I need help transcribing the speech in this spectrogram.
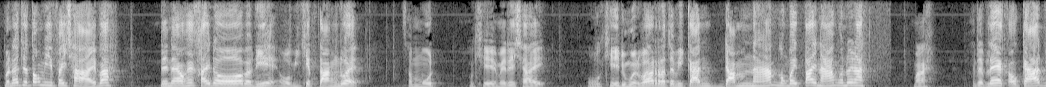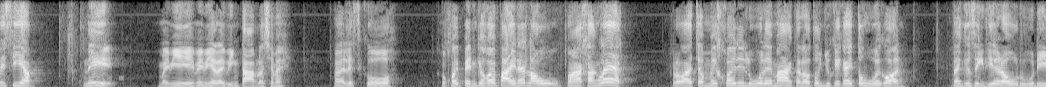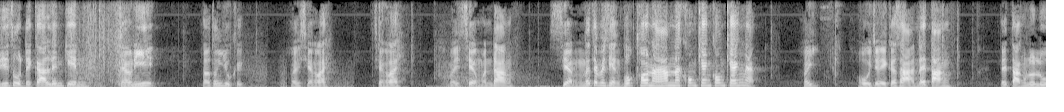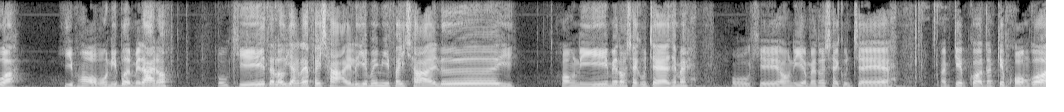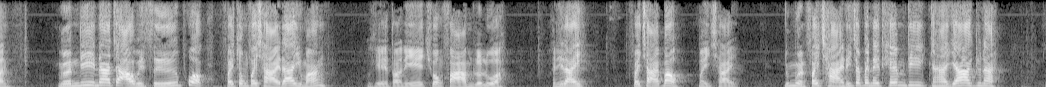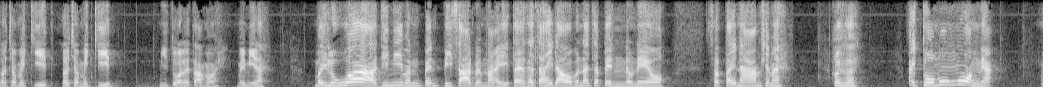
มันน่าจะต้องมีไฟฉายปะในแนวคล้ายๆโดแบบนี้ โอ้มีเก็บตังค์ด้วย สมุด โอเคไม่ได้ใช้ โอเค ดูเหมือนว่าเราจะมีการดำน้ำลงไปใต้น้ำกันด้วยนะ มา อันดับแรกเอาการ์ดไปเสียบ นี่ ไม่มีไม่มีอะไรวิ่งตามเราใช่ไหมไป let's go ค่อยๆเป็นค่อยๆไปนะ เรามาครั้งแรก เราอาจจะไม่ค่อยได้รู้อะไรมาก แต่เราต้องอยู่ใกล้ๆตู้ไว้ก่อน นั่นคือสิ่งที่เรารู้ดีที่สุดในการเล่นเกมแนวนี้ เราต้องอยู่ใกล้เฮ้ยเสียงอะไร เสียงอะไรทำไมเสียงมันดัง เสียงน่าจะเป็นเสียงพวกท่อน้ำนะคองแข้งคองแข้งน่ะ เฮ้ย โอ้โหเจอเอกสารได้ตังค์ได้ตังค์รัวๆหีบห่อพวกนี้เปิดไม่ได้เนาะโอเค แต่เราอยากได้ไฟฉายเลยยังไม่มีไฟฉายเลย ห้องนี้ไม่ต้องใช้กุญแจใช่ไหมโอเค ห้องนี้ยังไม่ต้องใช้กุญแจทำเก็บก่อนทำเก็บของก่อน เงินนี่น่าจะเอาไปซื้อพวกไฟชงไฟฉายได้อยู่มั้งโอเค ตอนนี้ช่วงฟาร์มรัวๆอันนี้อะไรไฟฉายเปล่าไม่ใช่ดูเหมือนไฟฉายนี่จะเป็นไอเทมที่หายากอยู่นะ เราจะไม่กรีดเราจะไม่กรีดมีตัวอะไรตามมาไหมไม่มีนะ ไม่รู้ว่าที่นี่มันเป็นปีศาจแบบไหน แต่ถ้าจะให้เดามันน่าจะเป็นแนวแนวสัตว์ใต้น้ำใช่ไหมเฮ้ยเฮ้ยไอตัวม่วงม่วงเนี่ย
